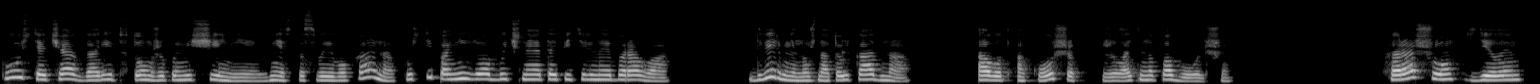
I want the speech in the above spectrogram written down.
Пусть очаг горит в том же помещении. Вместо своего кана пусти по низу обычные отопительные барова. Дверь мне нужна только одна. А вот окошек желательно побольше. Хорошо, сделаем.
